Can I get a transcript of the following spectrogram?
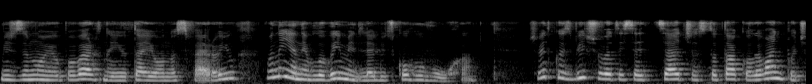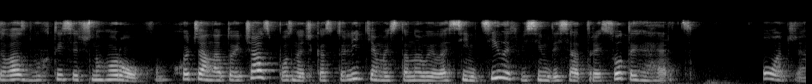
між земною поверхнею та іоносферою, вони є невловимі для людського вуха. Швидко збільшуватися ця частота коливань почала з 2000 року, хоча на той час позначка століттями становила 7,83 Гц. Отже,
